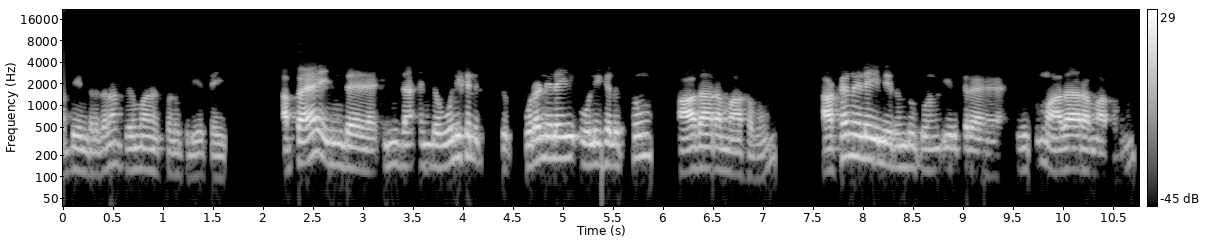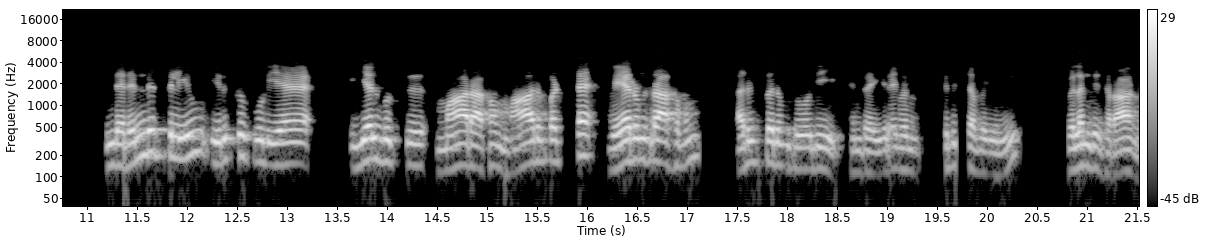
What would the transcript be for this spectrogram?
அப்படின்றதெல்லாம் பெருமானம் சொல்லக்கூடிய செய்தி. அப்ப இந்த இந்த இந்த ஒளிகளுக்கு புறநிலை ஒளிகளுக்கும் ஆதாரமாகவும் அகநிலையில் இருந்து கொண்டு இருக்கிற இதுக்கும் ஆதாரமாகவும் இந்த ரெண்டுத்திலையும் இருக்கக்கூடிய இயல்புக்கு மாறாக மாறுபட்ட வேறொன்றாகவும் அருட்பெரும் ஜோதி என்ற இறைவன் திருச்சபையில் விளங்குகிறான்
